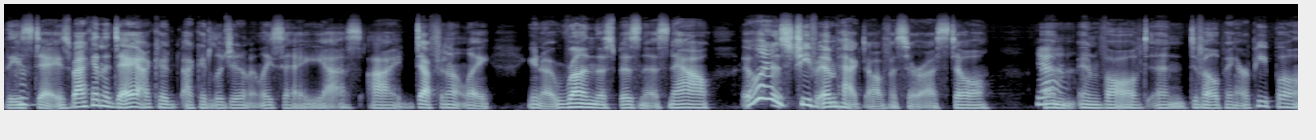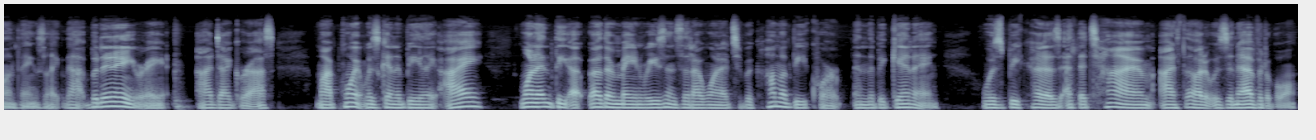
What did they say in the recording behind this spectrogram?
these days. Back in the day, I could I could legitimately say yes, I definitely, you know, run this business. Now, as chief impact officer, I still yeah am involved in developing our people and things like that. But at any rate, I digress. My point was going to be like I one of the other main reasons that I wanted to become a B Corp in the beginning was because at the time I thought it was inevitable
